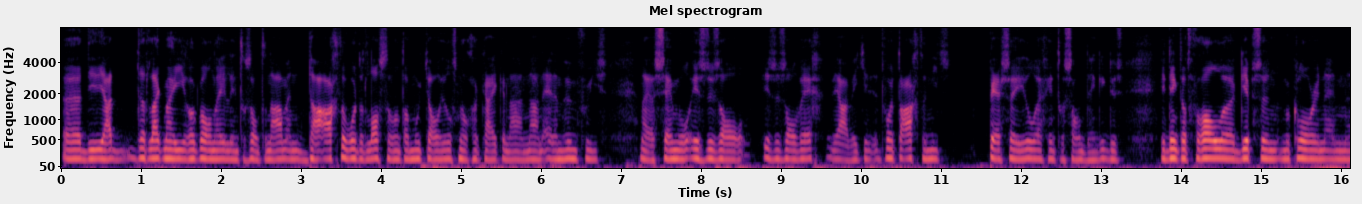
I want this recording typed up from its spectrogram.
Uh, die, ja, dat lijkt mij hier ook wel een hele interessante naam. En daarachter wordt het lastig, want dan moet je al heel snel gaan kijken naar, naar een Adam Humphries. Nou ja, Samuel is dus, al, is dus al weg. Ja, weet je, het wordt daarachter niet per se heel erg interessant, denk ik. Dus ik denk dat vooral uh, Gibson, McLaurin en... Uh,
